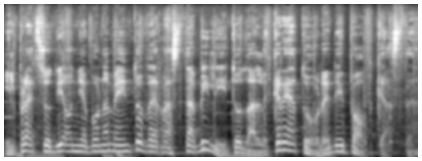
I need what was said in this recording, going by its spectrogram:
Il prezzo di ogni abbonamento verrà stabilito dal creatore dei podcast.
